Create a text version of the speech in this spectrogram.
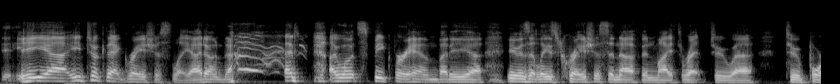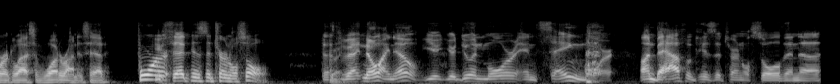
Did he? He, uh, he took that graciously. I don't know. I won't speak for him, but he uh, he was at least gracious enough in my threat to uh, to pour a glass of water on his head for you said, his eternal soul. That's right. right. No, I know you, you're doing more and saying more on behalf of his eternal soul than uh,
